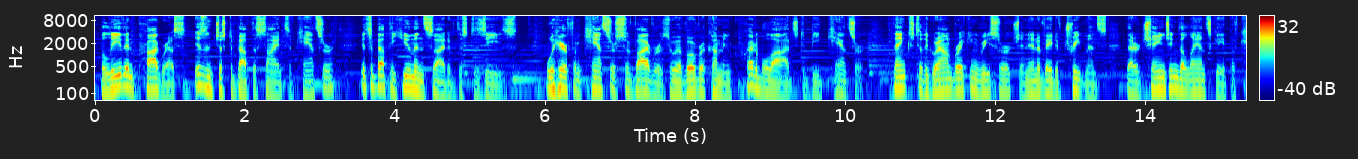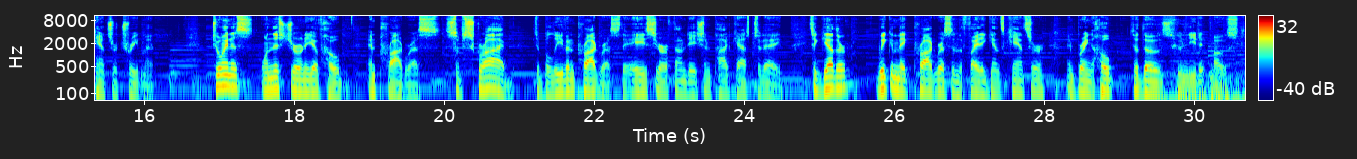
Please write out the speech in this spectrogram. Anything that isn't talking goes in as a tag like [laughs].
Believe in Progress isn't just about the science of cancer, it's about the human side of this disease. We'll hear from cancer survivors who have overcome incredible odds to beat cancer, thanks to the groundbreaking research and innovative treatments that are changing the landscape of cancer treatment. Join us on this journey of hope and progress. Subscribe to Believe in Progress, the AACR Foundation podcast today. Together, we can make progress in the fight against cancer and bring hope to those who need it most.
